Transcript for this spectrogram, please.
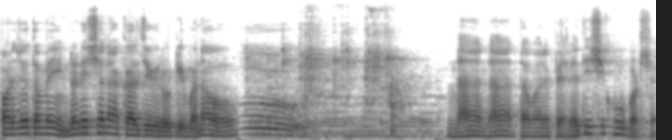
પણ જો તમે ઇન્ડોનેશિયાના આકાર જેવી રોટલી બનાવો ના ના તમારે પહેલેથી શીખવું પડશે.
